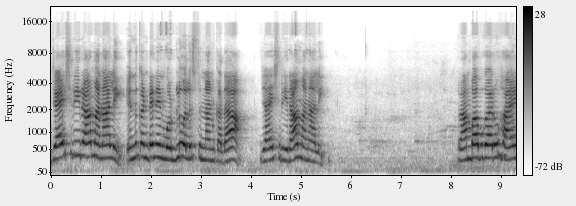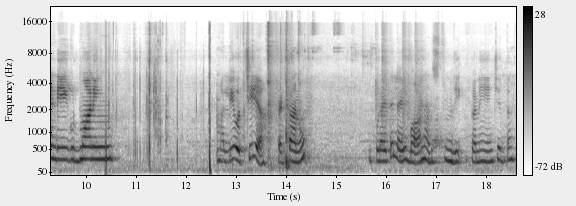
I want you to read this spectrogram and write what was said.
జై శ్రీరామ్ అనాలి. ఎందుకంటే నేను ఒడ్లు వలుస్తున్నాను కదా. జై శ్రీరామ్ అనాలి రాంబాబు గారు హాయ్ అండి గుడ్ మార్నింగ్. మళ్ళీ వచ్చి పెడతాను. ఇప్పుడైతే లైవ్ బాగా నడుస్తుంది కానీ ఏం చేద్దాం?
